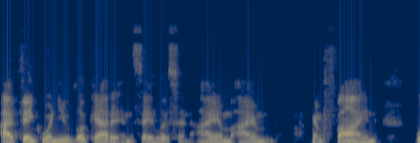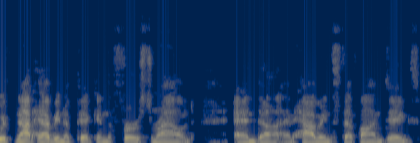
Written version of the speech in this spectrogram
I think when you look at it and say, listen, I am, I am, I'm fine with not having a pick in the first round and, uh, and having Stefon Diggs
